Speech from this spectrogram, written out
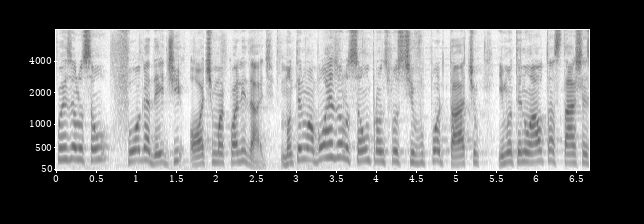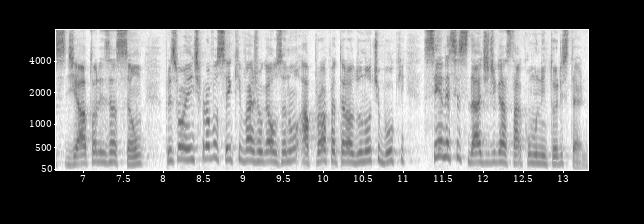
com resolução Full HD de ótima qualidade, mantendo uma boa resolução para um dispositivo portátil e mantendo altas taxas de atualização, principalmente para você que vai jogar usando a própria tela do notebook sem a necessidade de gastar com monitor externo.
